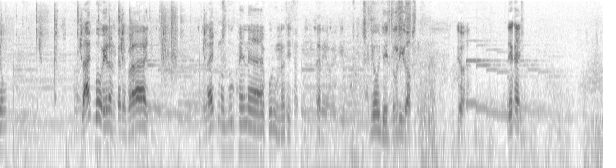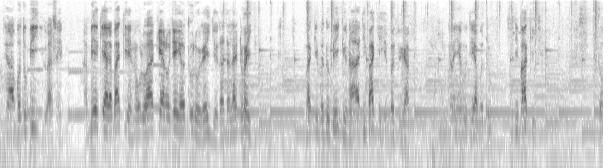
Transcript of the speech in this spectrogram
દઉં લાઈટ બહુ હેરાન કરે ભાઈ. લાઈટનું દુઃખ એને પૂરું નથી થતું. કરે હવે? જોવું જોઈએ દોરી આપણું જો. દેખાય? જો આ બધું પી ગયું આ સાઈડ આ બે ક્યારે બાકી ને ઓલો આ ક્યારો છે અધૂરો રહી ગયો, તાતા લાઈટ હોય બાકી બધું પી ગયું ને હજી બાકી છે બધું આપ અહીંયા સુધી આ બધું હજી બાકી છે. તો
